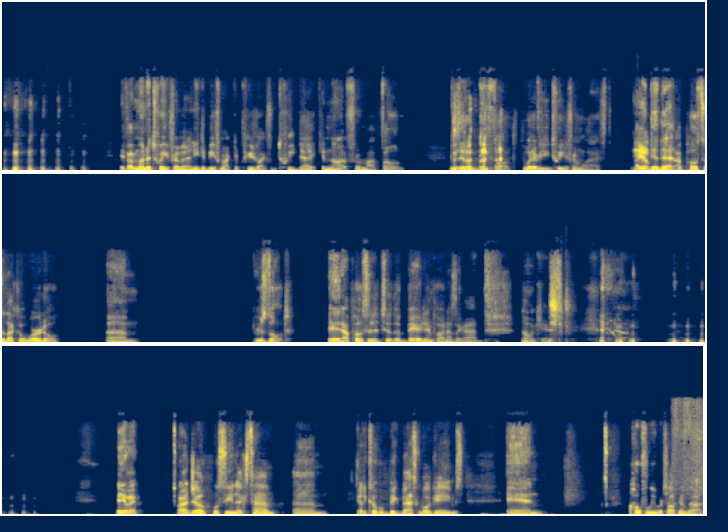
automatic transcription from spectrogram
if I'm going to tweet from it, I need to be from my computer, like from TweetDeck, and not from my phone, because it'll default whatever you tweeted from last. Like I did that. I posted like a Wordle um, result, and I posted it to the Bear Den pod. And I was like, ah, no one cares. anyway, all right, Joe. We'll see you next time. Um, got a couple big basketball games, and hopefully, we're talking about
